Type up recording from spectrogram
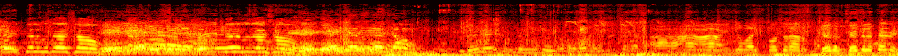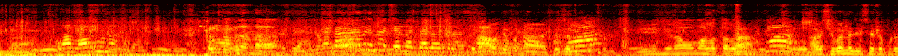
జై తెలుగుదేశం జై తెలుగుదేశం ఇంట్లో వారికి పోతున్నారు. చేతులు చేతులు ఎత్తండి శివన్న తీసేటప్పుడు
